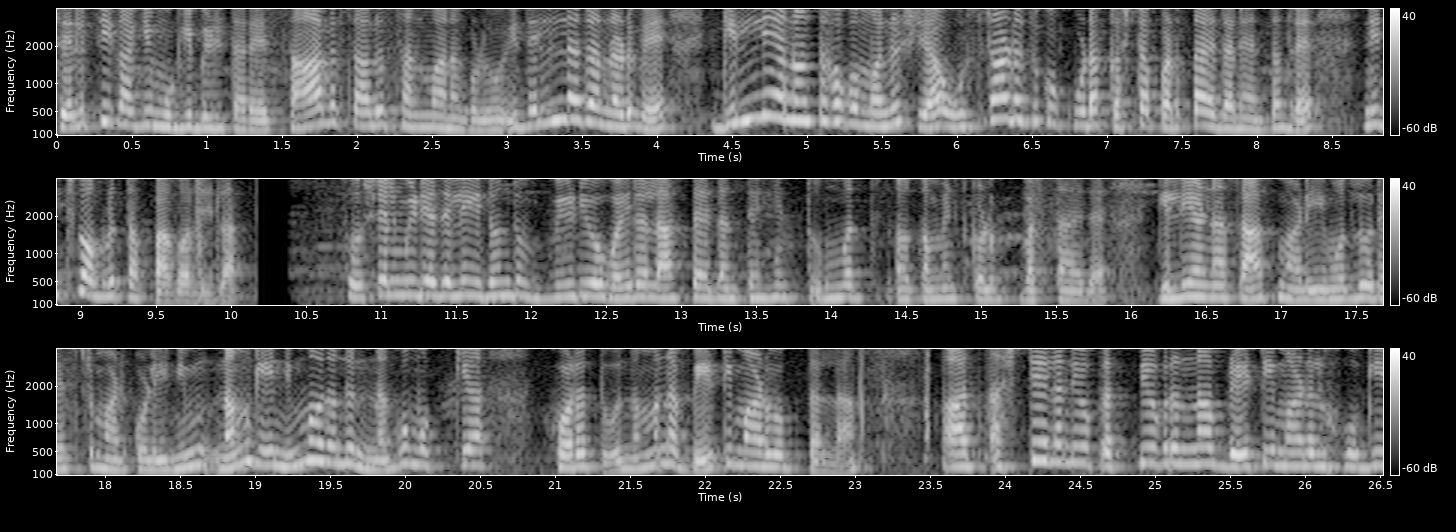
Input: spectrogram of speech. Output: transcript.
ಸೆಲ್ಫಿಗಾಗಿ ಮುಗಿ ಬೀಳ್ತಾರೆ, ಸಾಲು ಸಾಲು ಸನ್ಮಾನಗಳು. ಇದೆಲ್ಲದರ ನಡುವೆ ಗಿಲ್ಲಿ ಅನ್ನೋಂತಹ ಒಬ್ಬ ಮನುಷ್ಯ ಉಸಿರಾಡೋದಕ್ಕೂ ಕೂಡ ಕಷ್ಟಪಡ್ತಾ ಇದ್ದಾನೆ ಅಂತಂದರೆ ನಿಜವಾಗ್ಲೂ ತಪ್ಪಾಗೋದಿಲ್ಲ. ಸೋಷಿಯಲ್ ಮೀಡಿಯಾದಲ್ಲಿ ಇದೊಂದು ವಿಡಿಯೋ ವೈರಲ್ ಆಗ್ತಾ ಇದ್ದಂತೆ ತುಂಬ ಕಮೆಂಟ್ಸ್ಗಳು ಬರ್ತಾ ಇದೆ. ಗಿಲ್ಲಿ ಅಣ್ಣ ಸಾಕು ಮಾಡಿ, ಮೊದಲು ರೆಸ್ಟ್ ಮಾಡ್ಕೊಳ್ಳಿ. ನಿಮ್ಮ ನಮಗೆ ನಿಮ್ಮದೊಂದು ನಗು ಮುಖ್ಯ ಹೊರತು ನಮ್ಮನ್ನು ಭೇಟಿ ಮಾಡುವುದಲ್ಲ ಅದು ಅಷ್ಟೇ ಅಲ್ಲ, ನೀವು ಪ್ರತಿಯೊಬ್ಬರನ್ನ ಭೇಟಿ ಮಾಡಲು ಹೋಗಿ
